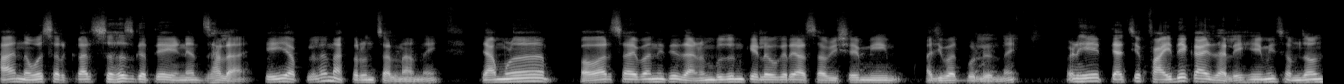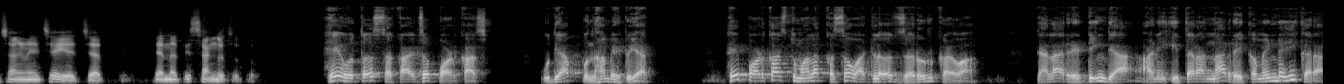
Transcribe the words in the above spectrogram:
हा नवं सरकार सहजगत्या येण्यात झाला हेही आपल्याला नाकारून चालणार नाही. त्यामुळं पवार साहेबांनी ते जाणूनबुजून केलं वगैरे असा विषय मी अजिबात बोललेलो नाही. पण हे त्याचे फायदे काय झाले हे मी समजावून सांगण्याच्या याच्यात त्यांना ते सांगत होतो. हे होतं सकाळचं पॉडकास्ट. उद्या पुन्हा भेटूयात. हे पॉडकास्ट तुम्हाला कसं वाटलं जरूर कळवा. त्याला रेटिंग द्या आणि इतरांना रेकमेंडही करा.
